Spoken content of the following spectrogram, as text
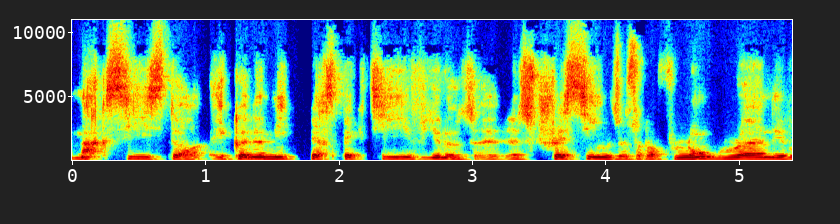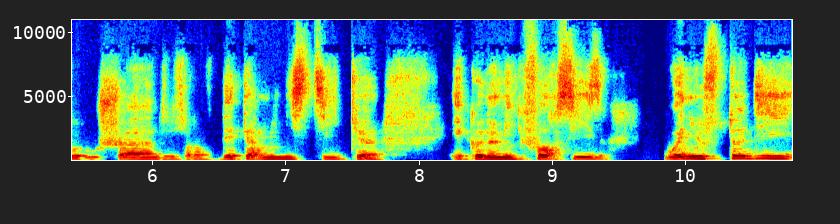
Marxist or economic perspective, you know, uh, stressing the sort of long run evolution, the sort of deterministic uh, economic forces. When you study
